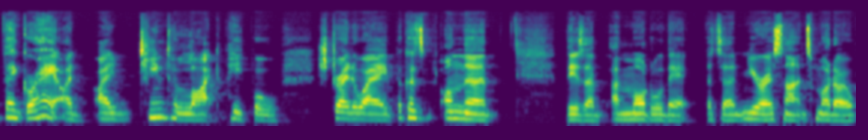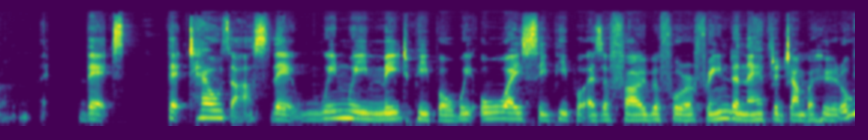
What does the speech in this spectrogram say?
they're great. I I tend to like people straight away because on the there's a, a model that it's a neuroscience model that that tells us that when we meet people, we always see people as a foe before a friend, and they have to jump a hurdle.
